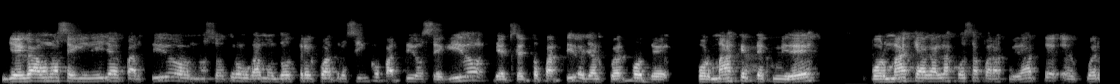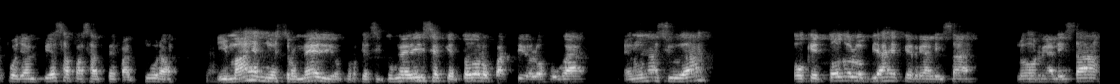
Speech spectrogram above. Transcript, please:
llega una seguidilla de partidos, nosotros jugamos dos, tres, cuatro, cinco partidos seguidos y el sexto partido ya el cuerpo, de, por más que te cuides, por más que hagas las cosas para cuidarte, el cuerpo ya empieza a pasarte factura. Y más en nuestro medio, porque si tú me dices que todos los partidos los jugás en una ciudad o que todos los viajes que realizas los realizas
